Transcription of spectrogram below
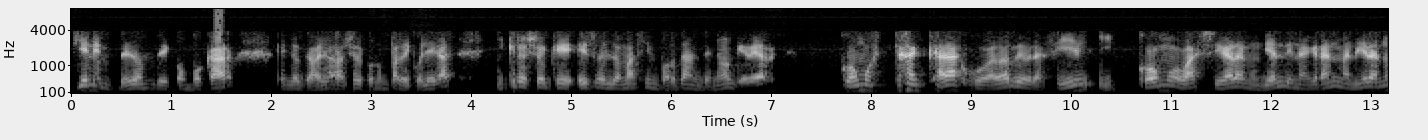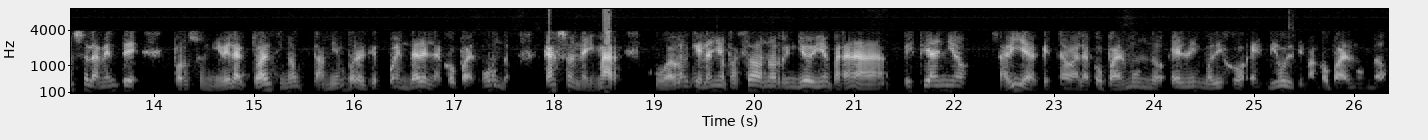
tienen de dónde convocar, es lo que hablaba ayer con un par de colegas, y creo yo que eso es lo más importante, ¿no? Que ver cómo está cada jugador de Brasil y cómo va a llegar al Mundial de una gran manera, no solamente por su nivel actual, sino también por el que pueden dar en la Copa del Mundo. Caso Neymar, jugador que el año pasado no rindió bien para nada, este año sabía que estaba la Copa del Mundo, él mismo dijo, es mi última Copa del Mundo,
